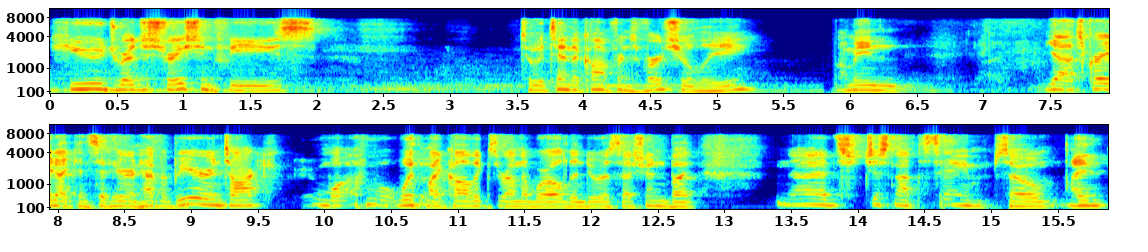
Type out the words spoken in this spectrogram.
huge registration fees to attend a conference virtually? I mean, yeah, it's great. I can sit here and have a beer and talk with my colleagues around the world and do a session, but uh, it's just not the same. So I,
